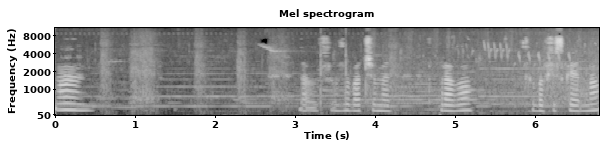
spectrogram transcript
Mm. Dobrze, zobaczymy w prawo. Jest chyba wszystko jedno.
